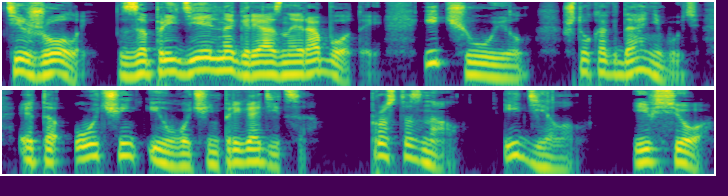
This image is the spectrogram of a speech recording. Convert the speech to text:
тяжелой, запредельно грязной работой и чуял, что когда-нибудь это очень и очень пригодится. Просто знал и делал. И все.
